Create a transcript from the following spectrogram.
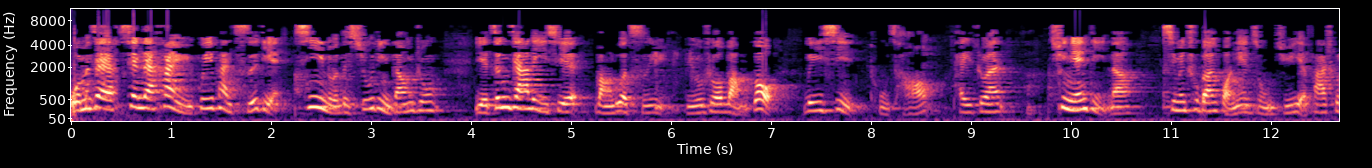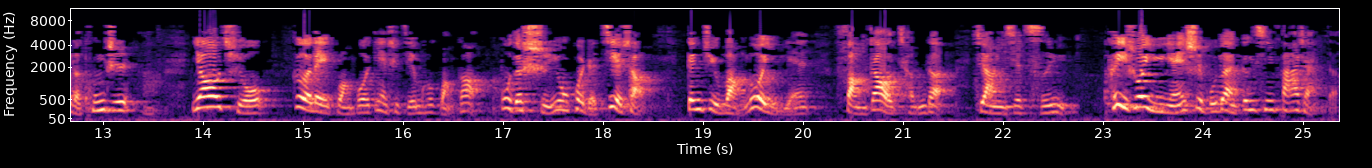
我们在现代汉语规范词典新一轮的修订当中，也增加了一些网络词语，比如说网购、微信、吐槽、拍砖啊。去年底呢，新闻出版广电总局也发出了通知啊，要求各类广播电视节目和广告不得使用或者介绍根据网络语言仿造成的这样一些词语。可以说，语言是不断更新发展的，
